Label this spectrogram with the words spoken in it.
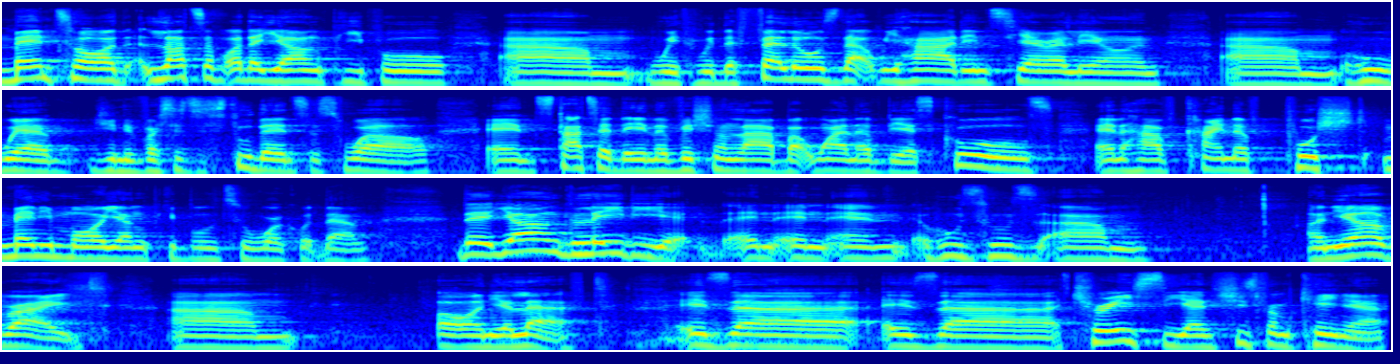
mentored lots of other young people um, with, with the fellows that we had in Sierra Leone um, who were university students as well, and started the innovation lab at one of their schools and have kind of pushed many more young people to work with them. The young lady and, in, in who's, who's um, on your right um, or on your left is, uh, is uh, Tracy, and she's from Kenya,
